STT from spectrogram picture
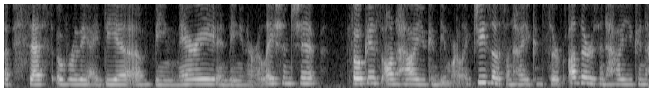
obsessed over the idea of being married and being in a relationship. Focus on how you can be more like Jesus, on how you can serve others, and how you can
